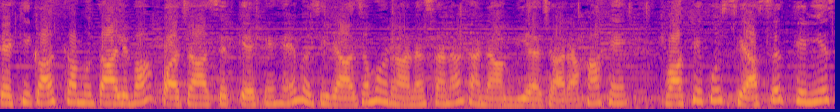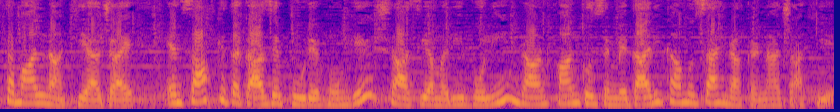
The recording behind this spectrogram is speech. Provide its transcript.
तहकीकत का मुतालबा, ख्वाजा आसिफ कहते हैं वज़ीर आज़म और राना सना का नाम लिया जा रहा है। वाक़े को सियासत के लिए इस्तेमाल न किया जाए। इंसाफ के तकाजे पूरे होंगे। शाजिया मरी बोली, इमरान खान को ज़िम्मेदारी का मुजाहरा करना चाहिए।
